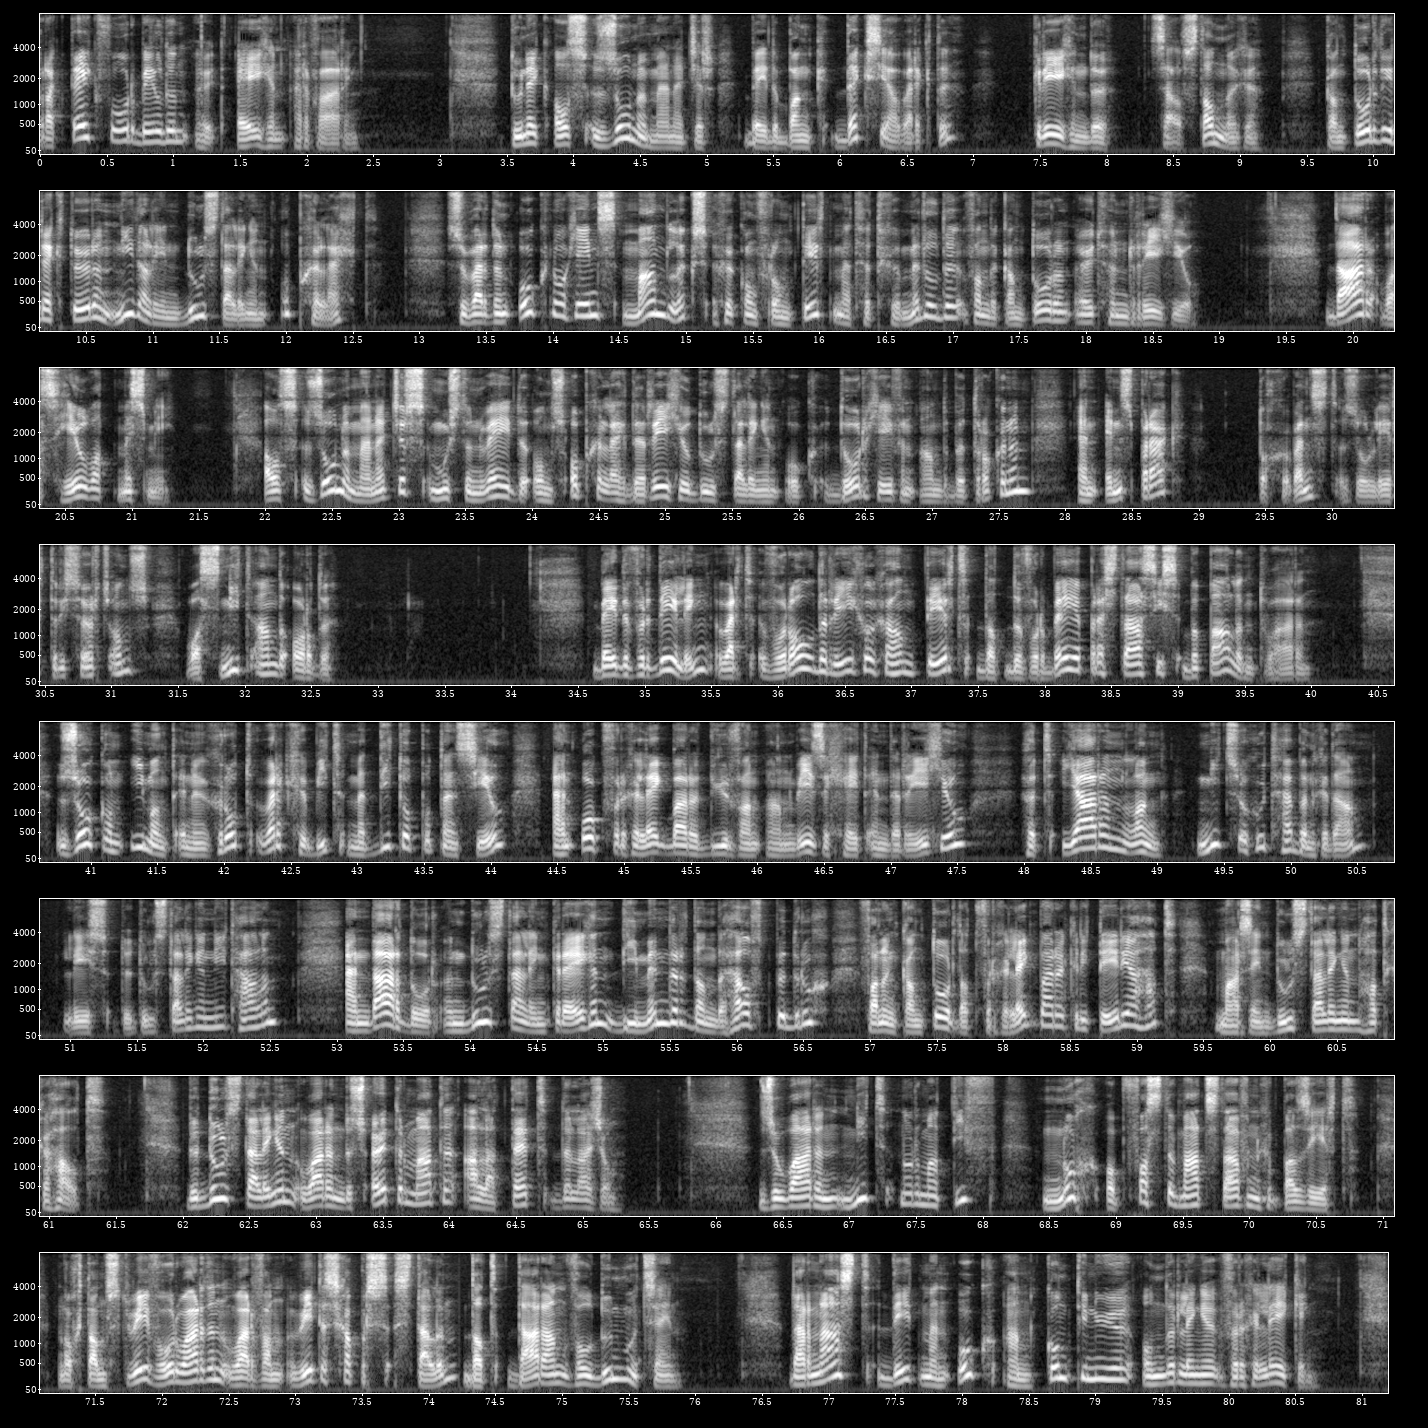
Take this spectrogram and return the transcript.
Praktijkvoorbeelden uit eigen ervaring. Toen ik als zonnemanager bij de bank Dexia werkte, kregen de zelfstandige kantoordirecteuren niet alleen doelstellingen opgelegd, ze werden ook nog eens maandelijks geconfronteerd met het gemiddelde van de kantoren uit hun regio. Daar was heel wat mis mee. Als zonemanagers moesten wij de ons opgelegde regiodoelstellingen ook doorgeven aan de betrokkenen en inspraak, toch gewenst, zo leert research ons, was niet aan de orde. Bij de verdeling werd vooral de regel gehanteerd dat de voorbije prestaties bepalend waren. Zo kon iemand in een groot werkgebied met dito potentieel en ook vergelijkbare duur van aanwezigheid in de regio het jarenlang niet zo goed hebben gedaan, lees de doelstellingen niet halen, en daardoor een doelstelling krijgen die minder dan de helft bedroeg van een kantoor dat vergelijkbare criteria had, maar zijn doelstellingen had gehaald. De doelstellingen waren dus uitermate à la tête de l'agent. Ze waren niet normatief, noch op vaste maatstaven gebaseerd. Nochtans twee voorwaarden waarvan wetenschappers stellen dat daaraan voldoen moet zijn. Daarnaast deed men ook aan continue onderlinge vergelijking.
